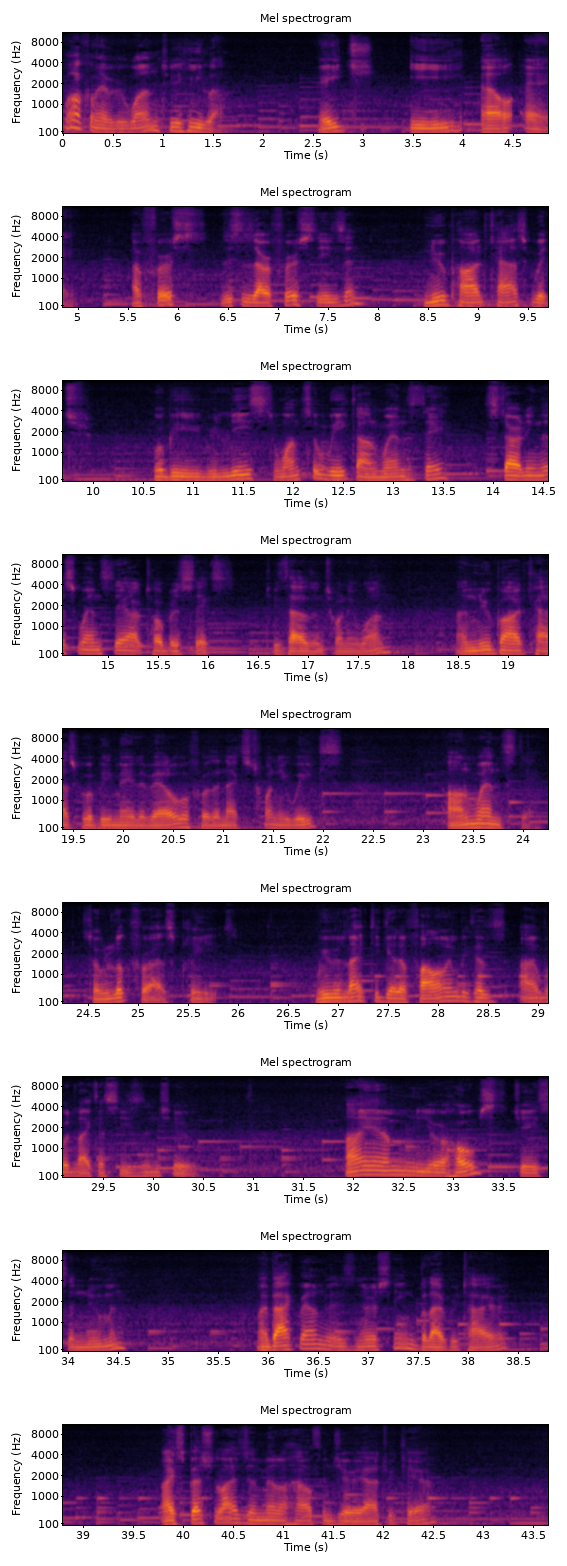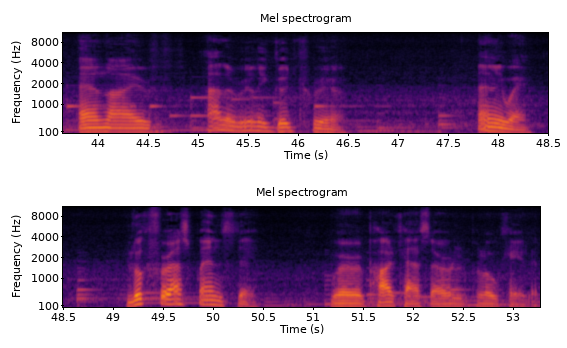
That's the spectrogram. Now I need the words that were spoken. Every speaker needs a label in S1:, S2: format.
S1: Welcome everyone to Hela. H E L A. Our first this is our first season, new podcast which will be released once a week on Wednesday, starting this Wednesday, October 6th, 2021. A new podcast will be made available for the next 20 weeks on Wednesday. So look for us, please. We would like to get a following because I would like a season two. I am your host, Jason Newman. My background is nursing, but I've retired. I specialize in mental health and geriatric care, and I've had a really good career. Anyway, look for us Wednesday, where podcasts are located.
